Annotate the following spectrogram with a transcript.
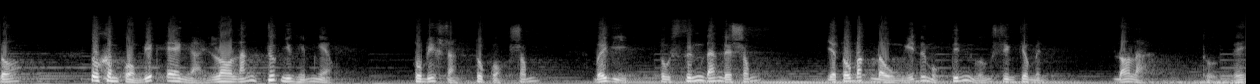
Đó. Tôi không còn biết e ngại, lo lắng trước những hiểm nghèo. Tôi biết rằng tôi còn sống, Bởi vì tôi xứng đáng để sống. Và tôi bắt đầu nghĩ đến một tín ngưỡng riêng cho mình, Đó là Thượng Đế.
